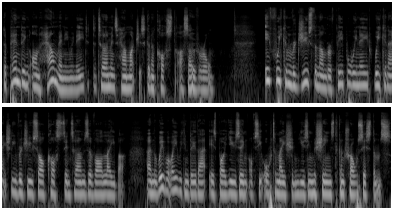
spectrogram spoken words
depending on how many we need determines how much it's going to cost us overall if we can reduce the number of people we need, we can actually reduce our costs in terms of our labour. And the way, we can do that is by using, obviously, automation, using machines to control systems.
